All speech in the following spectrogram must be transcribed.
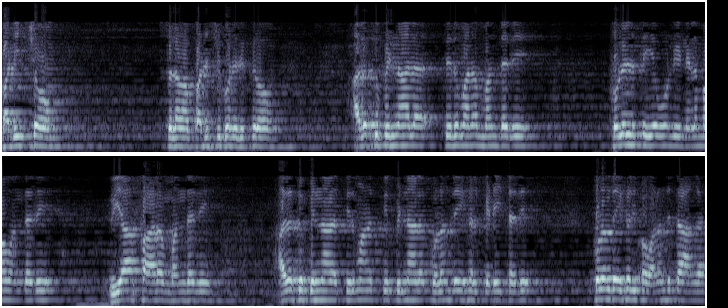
படிச்சோம். சில படிச்சு கொண்டிருக்கிறோம். அதுக்கு பின்னால திருமணம் வந்தது. தொழில் செய்ய வேண்டிய நிலைமை வந்தது. வியாபாரம் வந்தது. அதுக்கு பின்னால திருமணத்துக்கு பின்னால குழந்தைகள் கிடைத்தது. குழந்தைகள் இப்ப வளர்ந்துட்டாங்க.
